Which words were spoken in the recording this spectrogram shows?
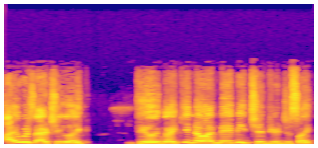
I was actually like feeling like you know what, maybe Chip, you're just like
